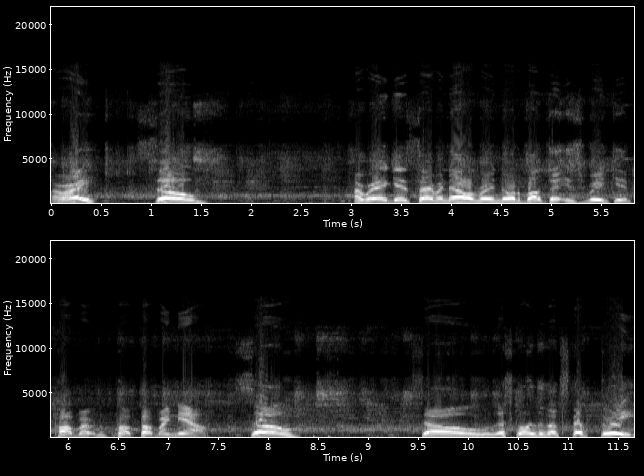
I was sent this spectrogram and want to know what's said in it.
Alright? So I'm ready to get excited right now. I'm already knowing about that. It's ready to get popped right popped up right now. So so let's go into that step three.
